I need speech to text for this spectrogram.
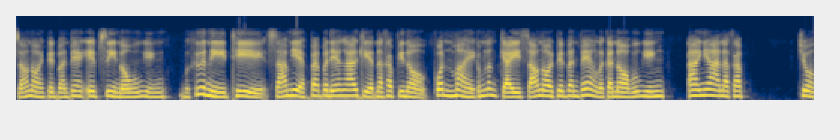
สาวน้อยเพชรบานแพง FC น้องหญิงเมื่อคืนนี้ที่สามแยกแปดประเดียงอาเกียรตินะครับพี่น้องคนใหม่กำลังใจสาวน้อยเพชรบานแพงแล้วก็น้องหญิง อาญานะครับช่วง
